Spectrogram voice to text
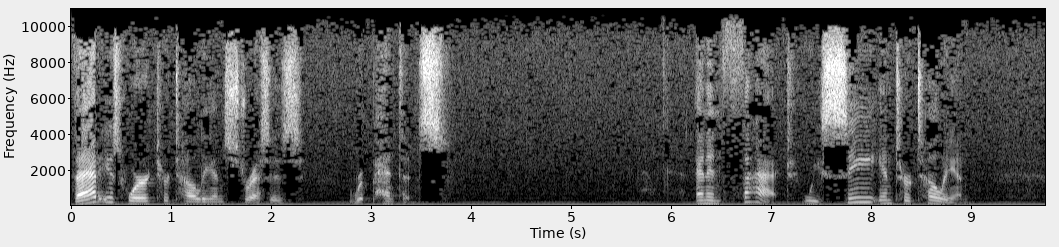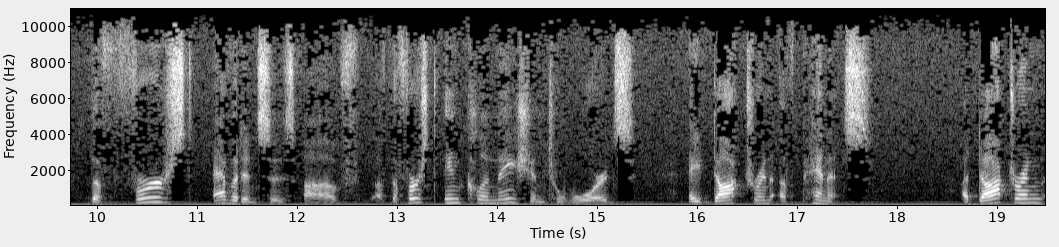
That is where Tertullian stresses repentance. And in fact, we see in Tertullian the first evidences of, of, the first inclination towards a doctrine of penance, a doctrine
